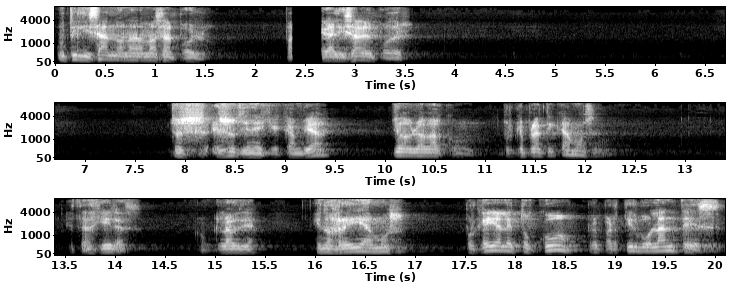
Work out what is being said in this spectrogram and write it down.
utilizando nada más al pueblo para legalizar el poder. Entonces, eso tiene que cambiar. Yo hablaba con, porque platicamos en estas giras con Claudia, y nos reíamos porque a ella le tocó repartir volantes.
